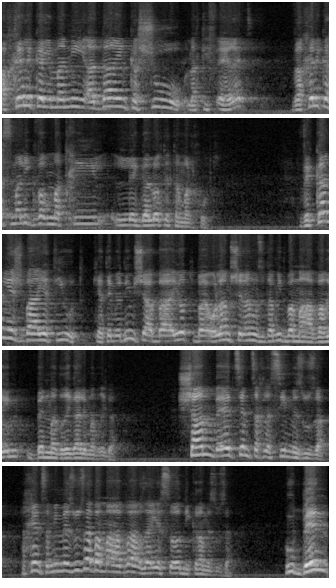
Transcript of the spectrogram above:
החלק הימני עדיין קשור לתפארת, והחלק השמאלי כבר מתחיל לגלות את המלכות. וכאן יש בעייתיות, כי אתם יודעים שהבעיות בעולם שלנו זה תמיד במעברים בין מדרגה למדרגה. שם בעצם צריך לשים מזוזה. לכן שמים מזוזה במעבר, זה היסוד נקרא מזוזה. הוא בין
